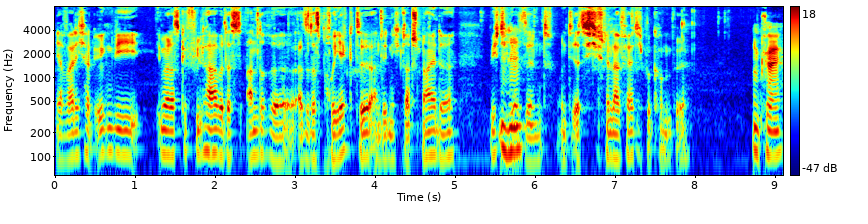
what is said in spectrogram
Ja, weil ich halt irgendwie immer das Gefühl habe, dass andere, also dass Projekte, an denen ich gerade schneide, wichtiger Mhm. sind und dass ich die schneller fertig bekommen will. Okay.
